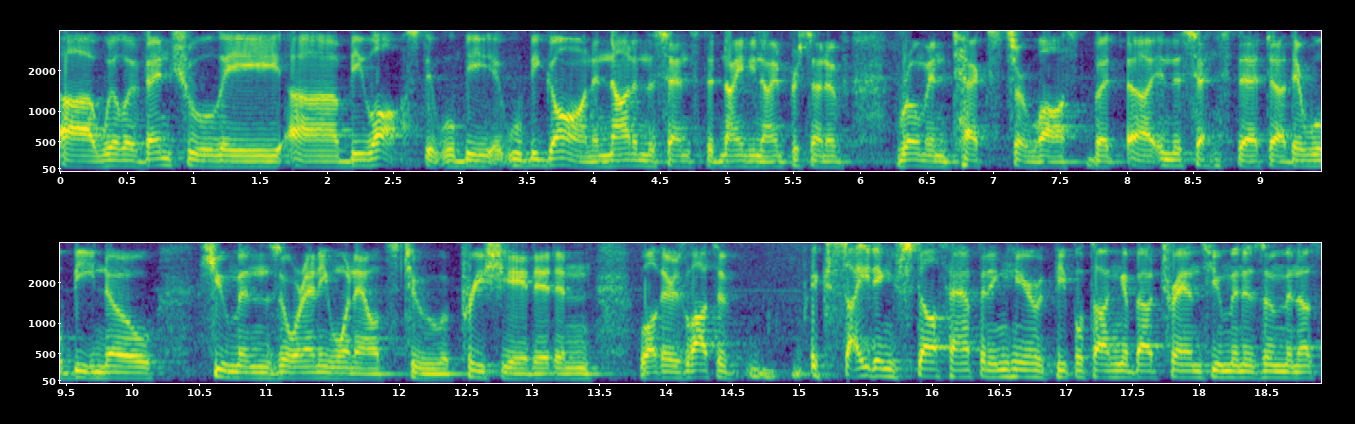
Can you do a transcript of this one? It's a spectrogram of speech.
uh, will eventually uh, be lost. It will be, it will be gone, and not in the sense that 99% of Roman texts are lost, but uh, in the sense that uh, there will be no humans or anyone else to appreciate it. And while there's lots of exciting stuff happening here with people talking about transhumanism and us,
